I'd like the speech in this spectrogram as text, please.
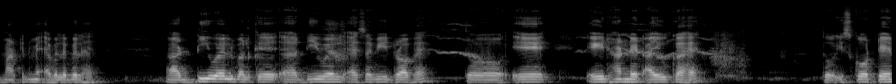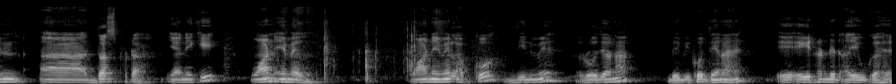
मार्केट में अवेलेबल है। डी वेल बल्कि डी वेल ऐसा भी ड्रॉप है। तो ए एट हंड्रेड आयु का है। तो इसको टेन दस फटा, यानी कि वन एम एल वन एम एल आपको दिन में रोज़ाना बेबी को देना है। ए एट हंड्रेड आयु का है।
